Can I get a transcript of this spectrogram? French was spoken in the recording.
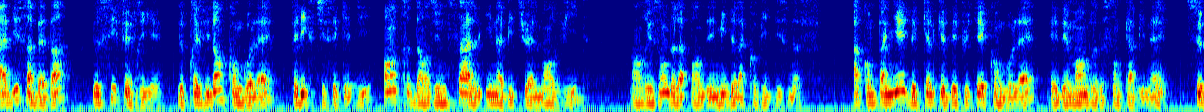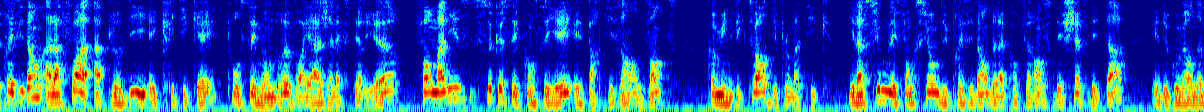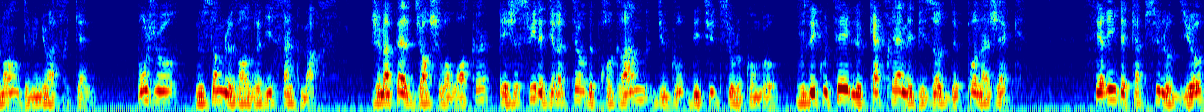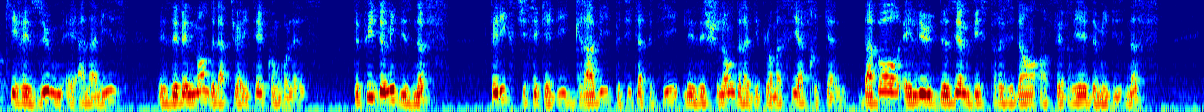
Addis Abeba, le 6 février. Le président congolais, Félix Tshisekedi, entre dans une salle inhabituellement vide en raison de la pandémie de la Covid-19. Accompagné de quelques députés congolais et des membres de son cabinet, ce président à la fois applaudi et critiqué pour ses nombreux voyages à l'extérieur formalise ce que ses conseillers et partisans vantent comme une victoire diplomatique. Il assume les fonctions du président de la conférence des chefs d'État et de gouvernement de l'Union africaine. Bonjour, nous sommes le vendredi 5 mars. Je m'appelle Joshua Walker et je suis le directeur de programme du groupe d'études sur le Congo. Vous écoutez le quatrième épisode de Ponajek, série de capsules audio qui résume et analyse les événements de l'actualité congolaise. Depuis 2019, Félix Tshisekedi gravit petit à petit les échelons de la diplomatie africaine. D'abord élu deuxième vice-président en février 2019,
